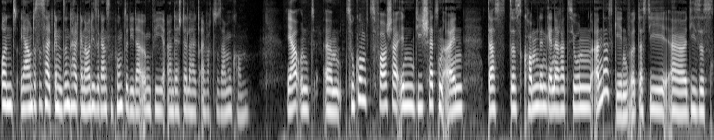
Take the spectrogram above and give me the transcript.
Und ja, und das ist halt, sind halt genau diese ganzen Punkte, die da irgendwie an der Stelle halt einfach zusammenkommen. Ja, und ähm, ZukunftsforscherInnen, die schätzen ein, dass das kommenden Generationen anders gehen wird, dass die äh, dieses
